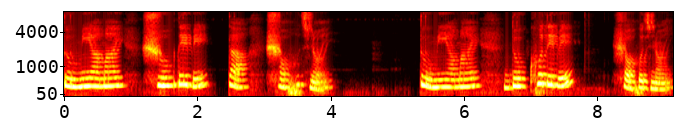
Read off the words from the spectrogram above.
তুমি আমায় সুখ দেবে তা সহজ নয়। তুমি আমায় দুঃখ দেবে সহজ নয়।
